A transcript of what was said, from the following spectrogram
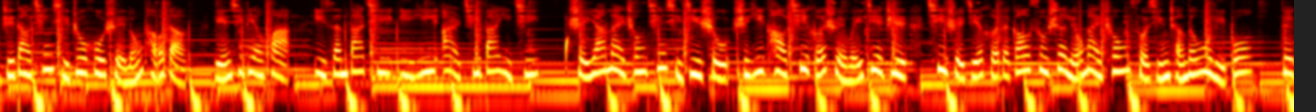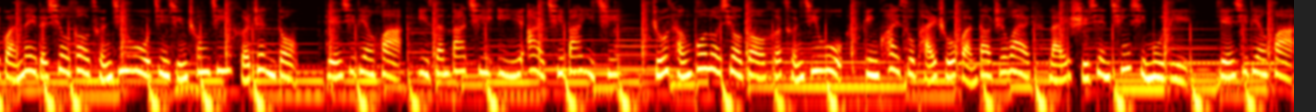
直到清洗住户水龙头等，联系电话：一三八七一一二七八一七。水压脉冲清洗技术是依靠气和水为介质，气水结合的高速射流脉冲所形成的物理波，对管内的锈垢存积物进行冲击和震动。联系电话：一三八七一一二七八一七。逐层剥落锈垢和存积物，并快速排除管道之外，来实现清洗目的。联系电话：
